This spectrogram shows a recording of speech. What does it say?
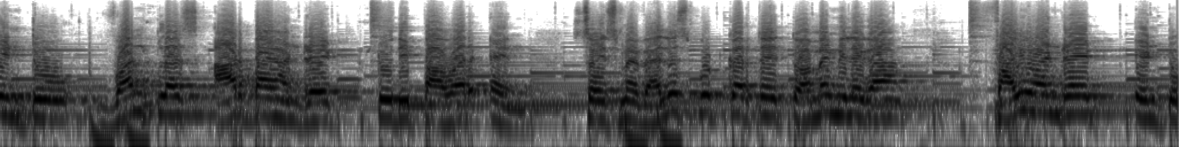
into one plus R by hundred to the power N so इसमें वैल्यूज़ पुट करते तो हमें मिलेगा 500 hundred into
